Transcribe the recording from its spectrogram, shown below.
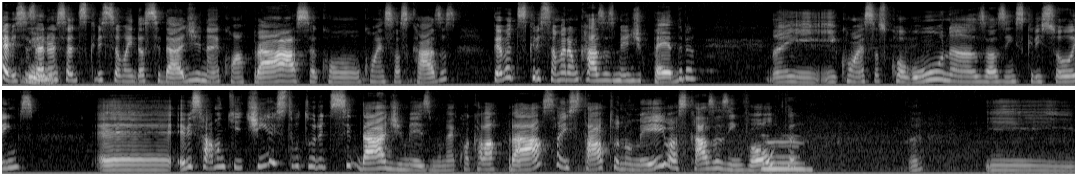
É, eles fizeram Bem. essa descrição aí da cidade, né? Com a praça, com, com essas casas. Pela descrição, eram casas meio de pedra, né? E, e com essas colunas, as inscrições. É, eles falam que tinha estrutura de cidade mesmo, né? Com aquela praça, estátua no meio, as casas em volta. Hum, E.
